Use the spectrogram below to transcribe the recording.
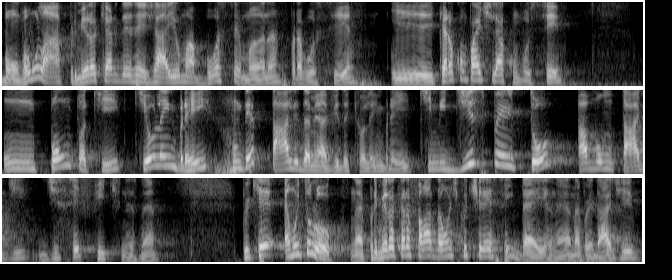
Bom, vamos lá. Primeiro eu quero desejar aí uma boa semana para você e quero compartilhar com você um ponto aqui que eu lembrei, um detalhe da minha vida que eu lembrei que me despertou a vontade de ser fitness, né? Porque é muito louco, né? Primeiro eu quero falar de onde que eu tirei essa ideia, né? Na verdade,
